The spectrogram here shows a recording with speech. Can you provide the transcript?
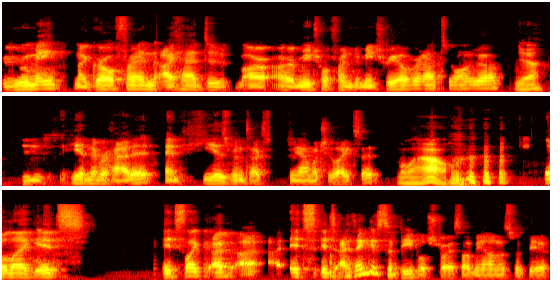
My roommate, my girlfriend, I had to our, our mutual friend Dimitri over not too long ago. Yeah. He had never had it, and he has been texting me how much he likes it. Wow. So like it's it's like I, I it's it's I think it's the people's choice. I'll be honest with you.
